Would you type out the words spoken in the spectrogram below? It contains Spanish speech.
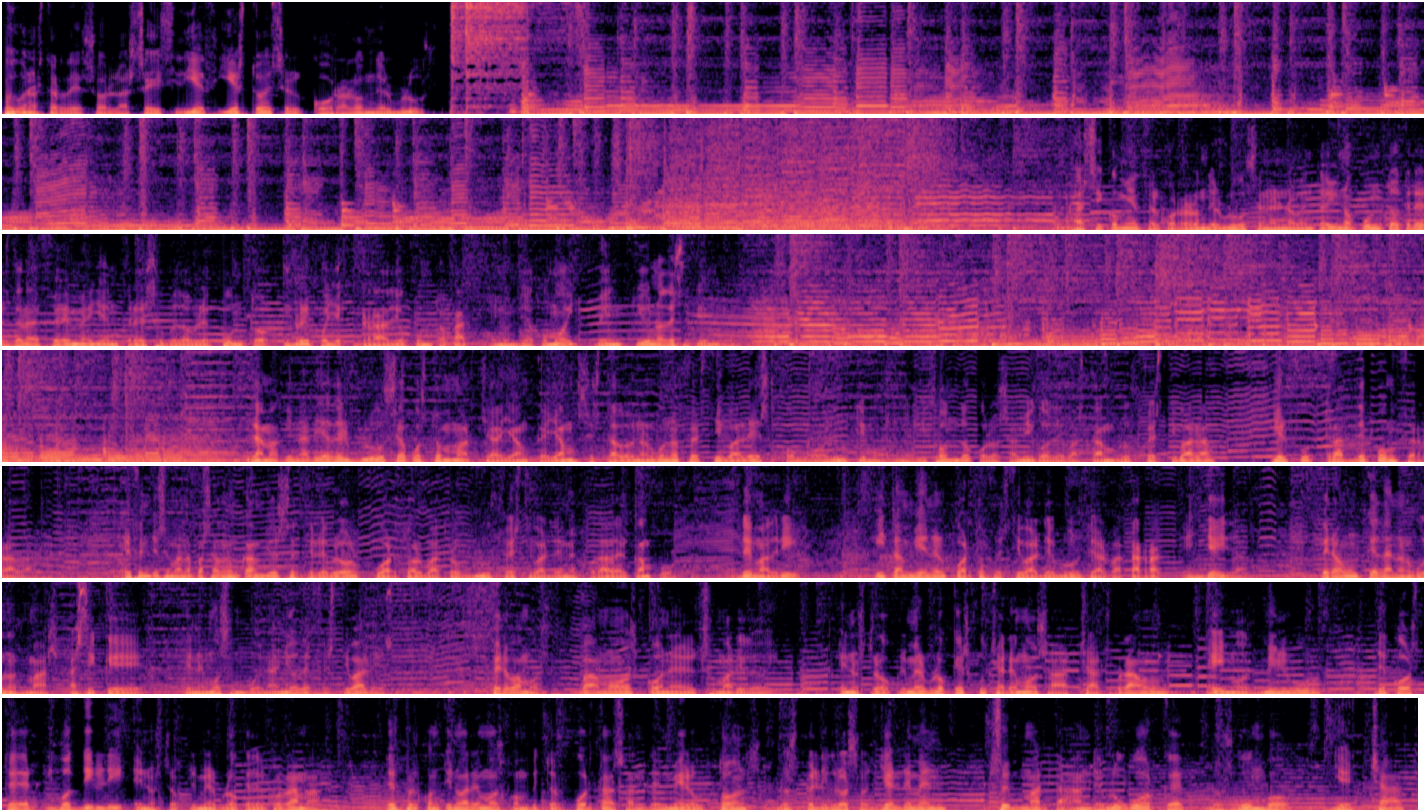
Muy buenas tardes, son las 6 y 10 y esto es El Corralón del Blues. Así comienza el Corralón del Blues en el 91.3 de la FM y en www.ripolletradio.cat en un día como hoy, 21 de septiembre. La maquinaria del blues se ha puesto en marcha y aunque ya hemos estado en algunos festivales, como el último en Elizondo con los amigos de Bastán Blues Festivala y el Food Track de Ponferrada. El fin de semana pasado, en cambio, se celebró el cuarto Albatros Blues Festival de Mejorada del Campo, de Madrid y también el cuarto Festival de Blues de Albatárrac en Lleida. Pero aún quedan algunos más, así que tenemos un buen año de festivales. Pero vamos, vamos con el sumario de hoy. En nuestro primer bloque escucharemos a Charles Brown, Amos Milburn, The Coster y Bob Diddley en nuestro primer bloque del programa. Después continuaremos con Víctor Puertas and the Mellow Tones, Los Peligrosos Gentlemen, Sweet Martha and the Blue Worker, Los Gumbo, Jeff Chaff,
